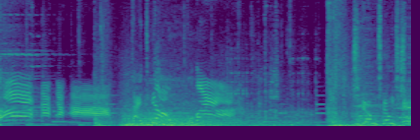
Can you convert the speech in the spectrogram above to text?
哈！枪枪枪！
